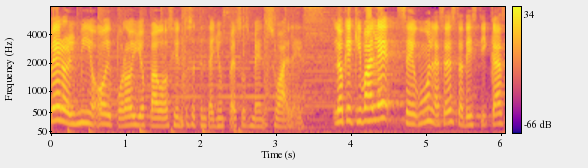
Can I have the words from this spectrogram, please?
Pero el mío hoy por hoy yo pago 171 pesos mensuales lo que equivale, según las estadísticas,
